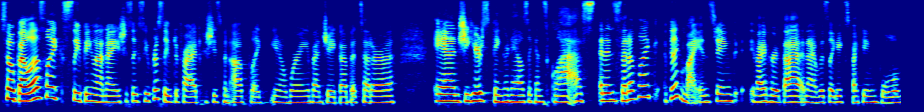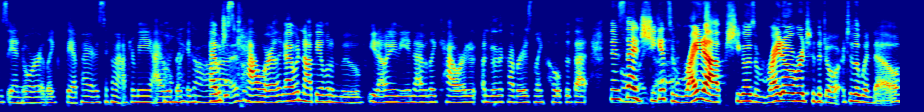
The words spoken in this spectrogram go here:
So Bella's like sleeping that night. She's like super sleep deprived because she's been up like, you know, worrying about Jacob, etc. And she hears fingernails against glass. And instead of like I feel like my instinct, if I heard that and I was like expecting wolves and or like vampires to come after me, I Oh would my like I would just cower. Like I would not be able to move. You know what I mean? I would like cower under the covers and like hope that that Oh Instead, my she gets right up. She goes right over to the door, to the window.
